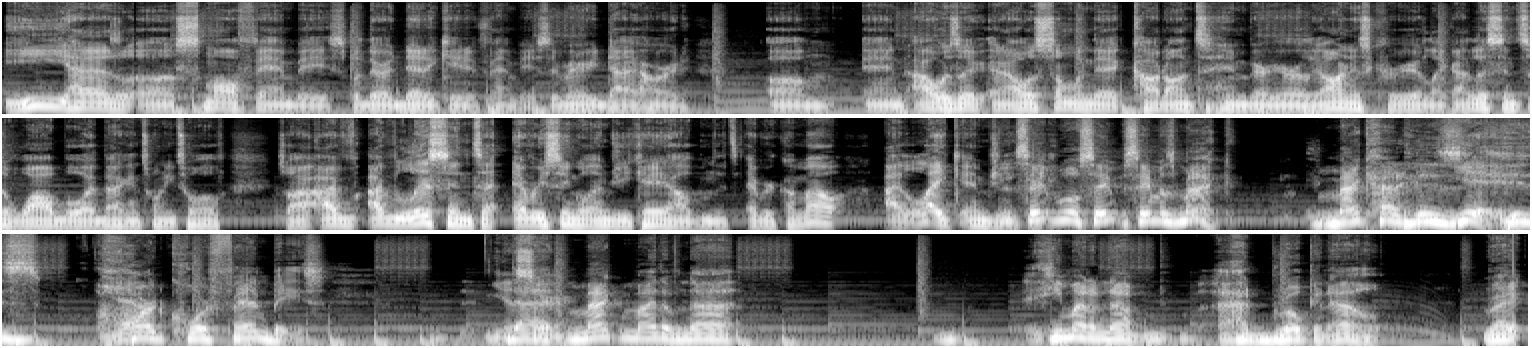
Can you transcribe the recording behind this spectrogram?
he has a small fan base, but they're a dedicated fan base. They're very diehard. Um, and I was a, and I was someone that caught on to him very early on in his career. Like I listened to Wild Boy back in 2012, so I, I've I've listened to every single MGK album that's ever come out. I like MGK. Same, well, same same as Mac. Mac had his Yeah. his Yeah. hardcore fan base. yes, that sir. Mac might have not. He might have not had broken out, right?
